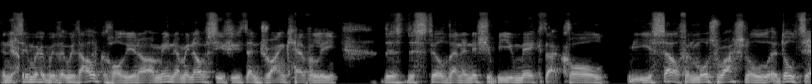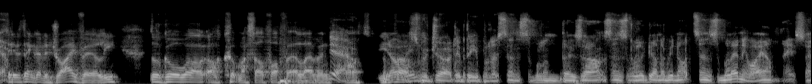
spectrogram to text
In the yeah. same way with with alcohol, you know what I mean? I mean, obviously, if you then drank heavily there's there's still then an issue. But you make that call yourself, and most rational adults, Yeah. if they've then got to drive early, they'll go, well, I'll, I'll cut myself off at eleven. Yeah, Or, you the know, what I vast mean? majority of people are sensible, and those that aren't sensible are going to be not sensible anyway, aren't they? So,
